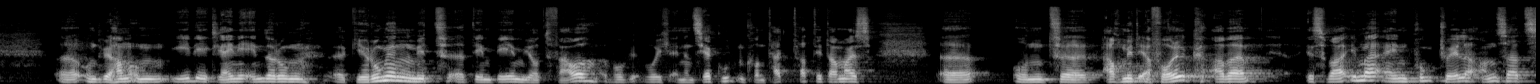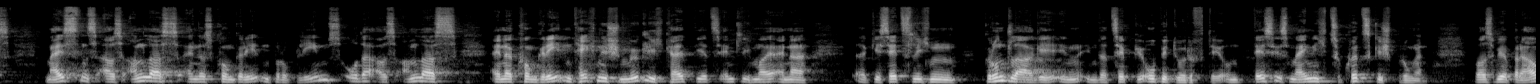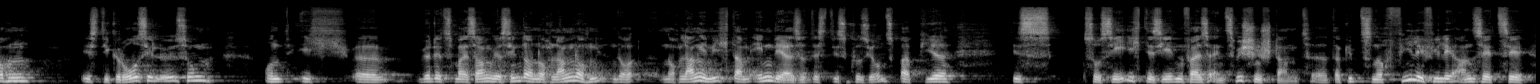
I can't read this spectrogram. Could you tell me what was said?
Äh, und wir haben um jede kleine Änderung äh, gerungen mit äh, dem BMJV, wo, wo ich einen sehr guten Kontakt hatte damals und auch mit Erfolg. Aber es war immer ein punktueller Ansatz, meistens aus Anlass eines konkreten Problems oder aus Anlass einer konkreten technischen Möglichkeit, die jetzt endlich mal einer gesetzlichen Grundlage in, in der ZPO bedurfte. Und das ist, meine ich, zu kurz gesprungen. Was wir brauchen, ist die große Lösung. Und ich äh, würde jetzt mal sagen, wir sind da noch, lang, noch, noch lange nicht am Ende. Also das Diskussionspapier ist, so sehe ich das jedenfalls, ein Zwischenstand. Äh, da gibt es noch viele, viele Ansätze,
